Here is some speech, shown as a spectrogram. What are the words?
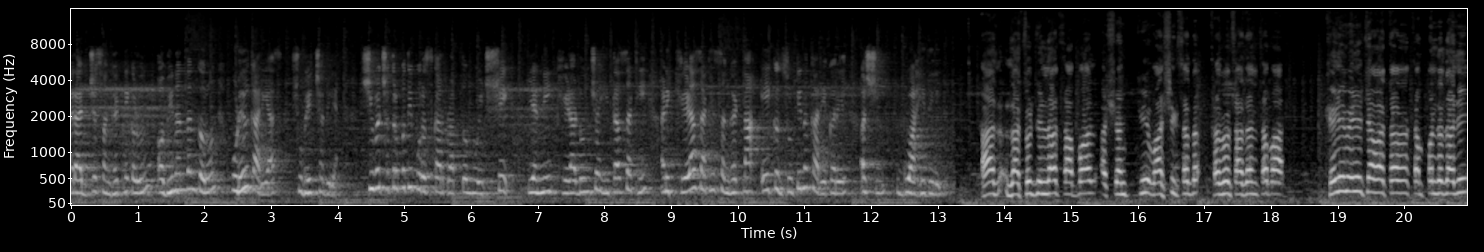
राज्य संघटनेकडून अभिनंदन करून पुढील कार्यास शुभेच्छा दिल्या. शिवछत्रपती पुरस्कार प्राप्त मोहित शेख यांनी खेळाडूंच्या हितासाठी आणि खेळासाठी संघटना एकजुटीनं कार्य करेल अशी ग्वाही दिली. आज लातूर जिल्हा सापाल अशांची वार्षिक सद सर्वसाधारण सभा खेळीमेळीच्या वातावरणात संपन्न झाली.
